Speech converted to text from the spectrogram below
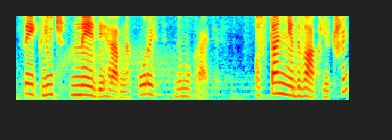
цей ключ не зіграв на користь демократів. Останні два ключі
